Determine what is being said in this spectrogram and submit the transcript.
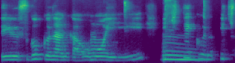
ていうすごくなんか思い生きていく、生き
